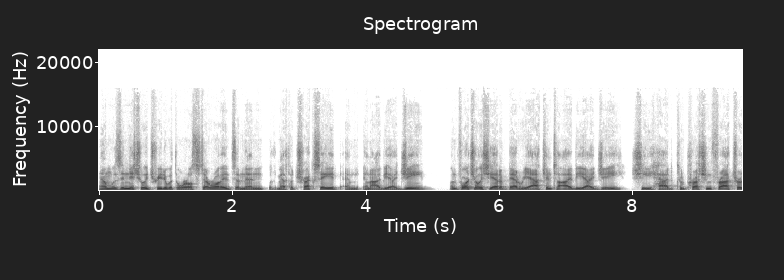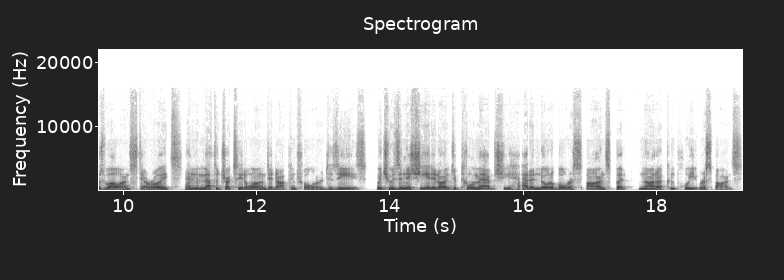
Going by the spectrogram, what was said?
and was initially treated with oral steroids and then with methotrexate and, and IVIG. Unfortunately, she had a bad reaction to IVIG. She had compression fractures while on steroids, and the methotrexate alone did not control her disease. When she was initiated on dupilumab, she had a notable response, but not a complete response.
